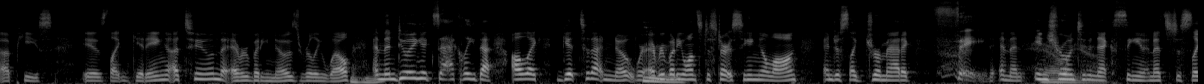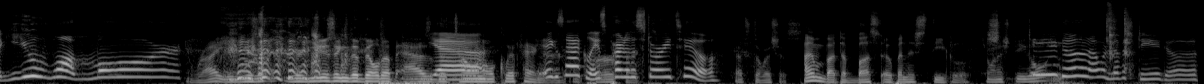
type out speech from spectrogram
a piece is like getting a tune that everybody knows really well Mm-hmm. and then doing exactly that. I'll like get to that note where everybody Mm. wants to start singing along and just like dramatic fade and then intro Hell into the next scene. And it's just like, you want more. Right. You're using, you're using the build-up as Yeah. the tonal cliffhanger. Exactly. It's part of the Perfect. story too. That's delicious. I'm about to bust open a Stiegl. Do you want a Stiegl? Stiegl, I would love a Stiegl.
